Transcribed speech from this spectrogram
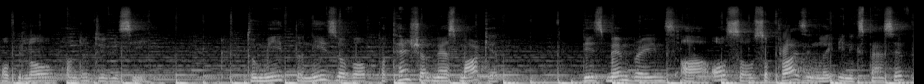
or below 100 degrees C. To meet the needs of a potential mass market, these membranes are also surprisingly inexpensive,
